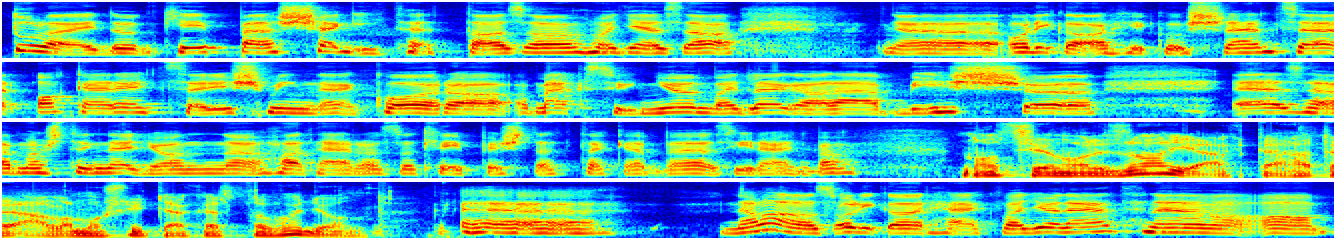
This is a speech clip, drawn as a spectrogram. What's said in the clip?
tulajdonképpen segítette azon, hogy ez a oligarchikus rendszer akár egyszer is mindenkorra megszűnjön, vagy legalábbis ezzel most egy nagyon határozott lépést tettek ebbe az irányba. Nacionalizálják? Tehát államosítják ezt a vagyont? Nem az oligarchák vagyonát, hanem a,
